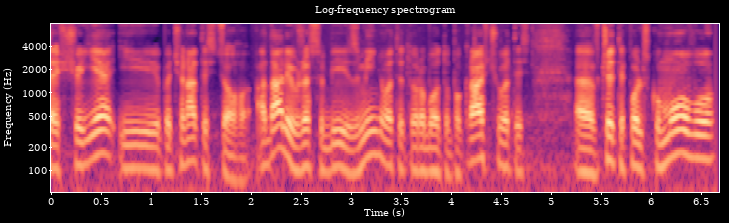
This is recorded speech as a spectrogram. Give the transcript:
те, що є, і починати з цього. А далі вже собі змінювати ту роботу, покращуватись, е, вчити польську мову,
